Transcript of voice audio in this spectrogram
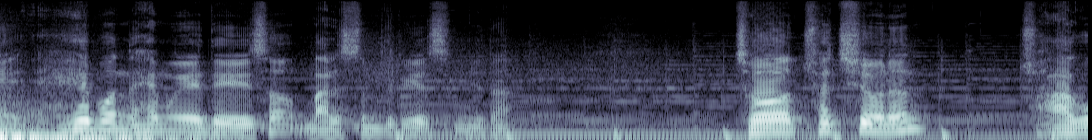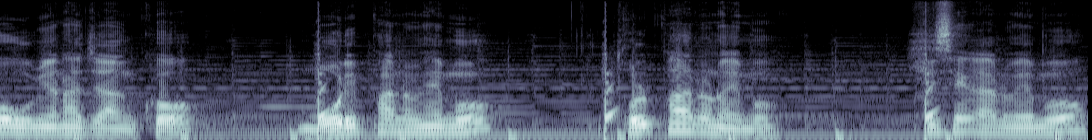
해본 해무에 대해서 말씀드리겠습니다. 저 최치원은 좌고 우면하지 않고 몰입하는 해무, 돌파하는 해무, 희생하는 해무,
